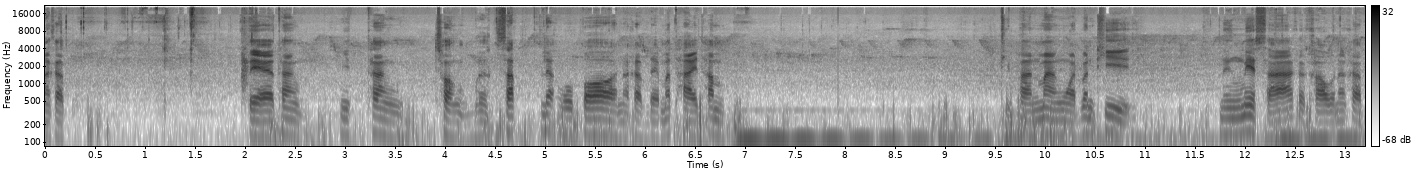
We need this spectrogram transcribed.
นะครับ แต่ทางมีทางช่องเบิกทรัพย์และโอปอนะครับได้มาถ่ายทำที่ผ่านมางวดวันที่หนึ่งเมษากับเขานะครับ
